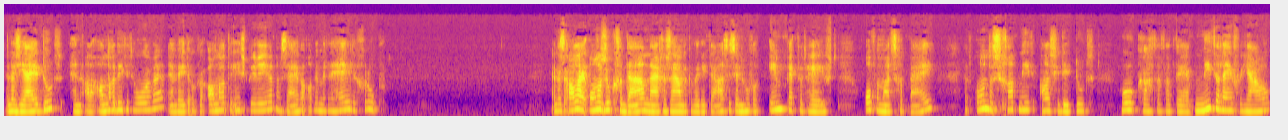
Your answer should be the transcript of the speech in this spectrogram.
En als jij het doet en alle anderen die dit horen en weten ook weer anderen te inspireren, dan zijn we alweer met een hele groep. En er is allerlei onderzoek gedaan naar gezamenlijke meditaties en hoeveel impact het heeft op een maatschappij. Dat onderschat niet als je dit doet, hoe krachtig dat werkt. Niet alleen voor jou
